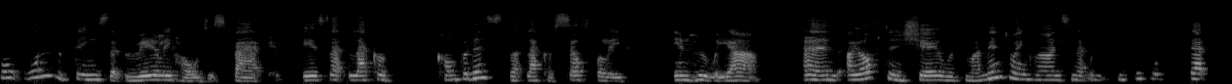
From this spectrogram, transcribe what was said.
Well, one of the things that really holds us back is that lack of confidence, that lack of self belief in who we are. And I often share with my mentoring clients and that with people that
